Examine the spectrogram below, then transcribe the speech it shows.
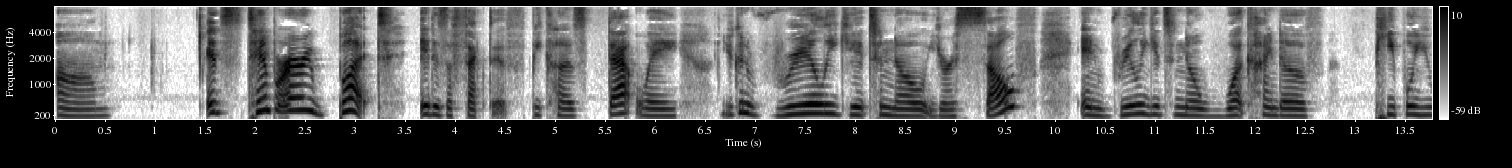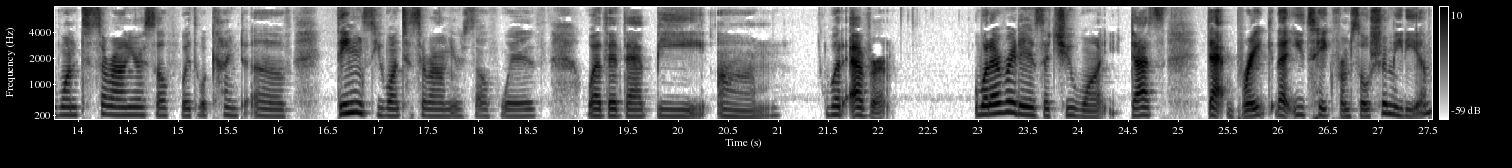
um, it's temporary, but it is effective because that way you can really get to know yourself and really get to know what kind of people you want to surround yourself with, what kind of things you want to surround yourself with, whether that be um whatever. Whatever it is that you want, that's that break that you take from social media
